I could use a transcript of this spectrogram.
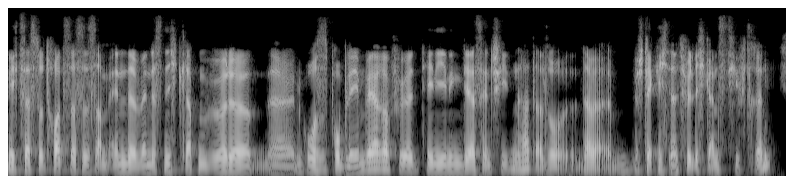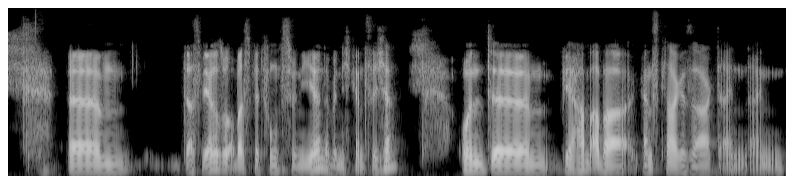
Nichtsdestotrotz, dass es am Ende, wenn es nicht klappen würde, äh, ein großes Problem wäre für denjenigen, der es entschieden hat. Also da stecke ich natürlich ganz tief drin. Ähm, das wäre so, aber es wird funktionieren, da bin ich ganz sicher. Und ähm, wir haben aber ganz klar gesagt, ein, ein,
